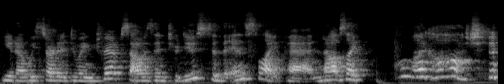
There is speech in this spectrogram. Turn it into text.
you know we started doing trips. I was introduced to the Ensolite pad and i was like oh my gosh.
